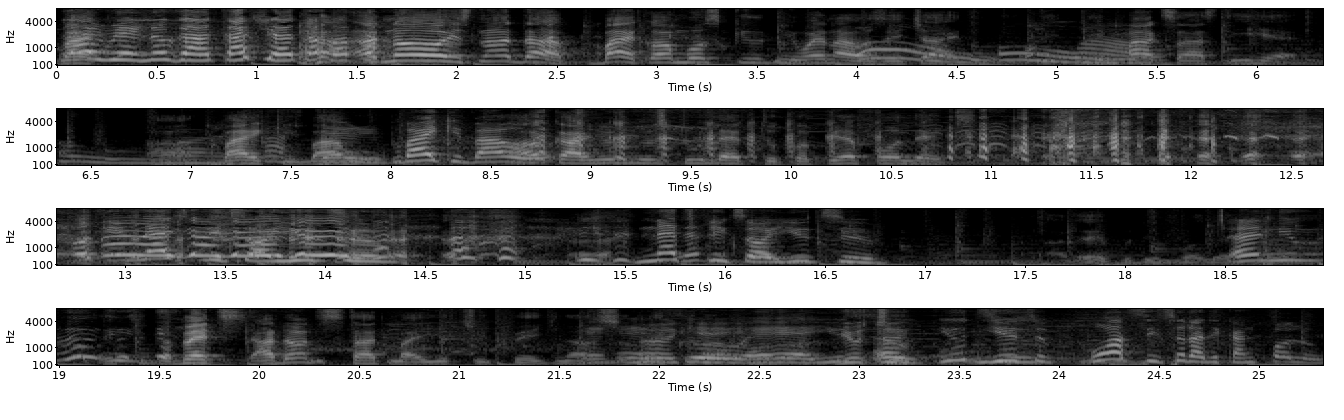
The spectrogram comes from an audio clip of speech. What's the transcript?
Bike. rain no gonna catch you on top Ah, no, it's not that. Bike almost killed me when I was a child. Oh, The wow. marks are still here. Oh, Ah, my. bike, That's Ibawo. terrible. Bike How can you use two legs to compare four legs? Okay, Netflix or YouTube? Netflix or YouTube? I don't even follow. And anymore. but I don't start my YouTube page now. So Eh, make okay. you So, follow. eh, YouTube. Oh, YouTube. What's it so that they can follow?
